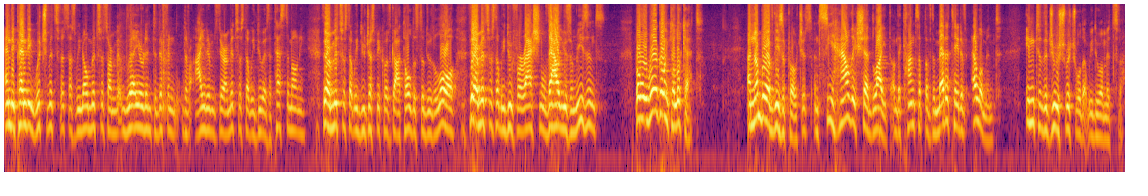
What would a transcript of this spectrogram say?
And depending which mitzvahs, as we know, mitzvahs are layered into different, different items. There are mitzvahs that we do as a testimony. There are mitzvahs that we do just because God told us to do the law. There are mitzvahs that we do for rational values and reasons. But what we're going to look at a number of these approaches and see how they shed light on the concept of the meditative element into the Jewish ritual that we do a mitzvah.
